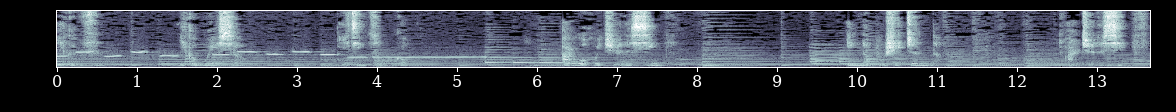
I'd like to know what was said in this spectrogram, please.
一个字，一个微笑，已经足够，而我会觉得幸福，因那不是真的。觉得幸福。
